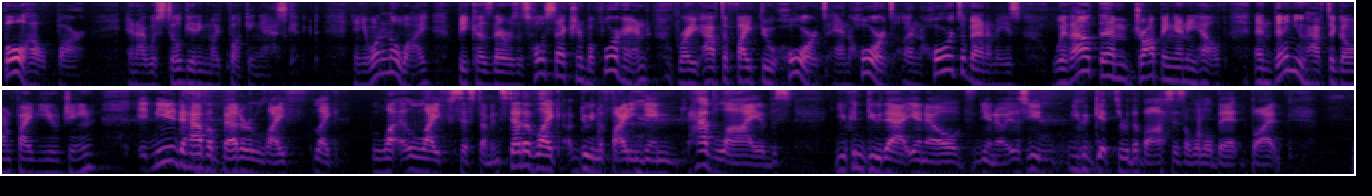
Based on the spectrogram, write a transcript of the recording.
full health bar, and I was still getting my fucking ass kicked. And you want to know why? Because there was this whole section beforehand where you have to fight through hordes and hordes and hordes of enemies without them dropping any health, and then you have to go and fight Eugene. it needed to have a better life like li- life system instead of like doing the fighting game have lives you can do that you know you know so you you could get through the bosses a little bit but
